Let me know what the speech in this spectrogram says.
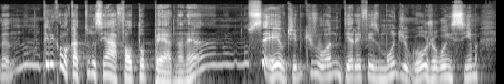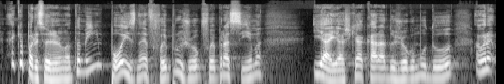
eu não queria colocar tudo assim, ah, faltou perna, né? Não sei, o time que o ano inteiro aí fez um monte de gol, jogou em cima. É que o Paris Saint-Germain também impôs, né? Foi pro jogo, foi para cima. E aí acho que a cara do jogo mudou. Agora,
